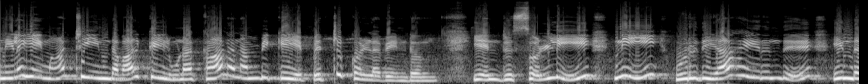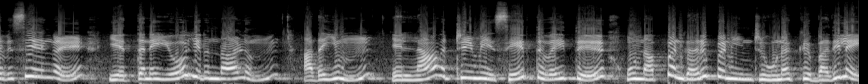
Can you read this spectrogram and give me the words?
நிலையை மாற்றி இந்த வாழ்க்கையில் உனக்கான நம்பிக்கையை பெற்றுக்கொள்ள வேண்டும் என்று சொல்லி நீ உறுதியாக இருந்து இந்த விஷயங்கள் எத்தனையோ இருந்தாலும் அதையும் எல்லாவற்றையுமே சேர்த்து வைத்து உன் அப்பன் கருப்பன் இன்று உனக்கு பதிலை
